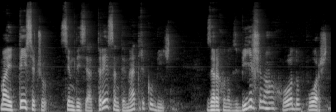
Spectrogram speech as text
мають 1073 сантиметри кубічні за рахунок збільшеного ходу поршня.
